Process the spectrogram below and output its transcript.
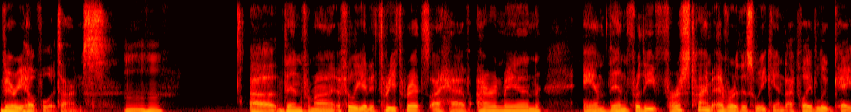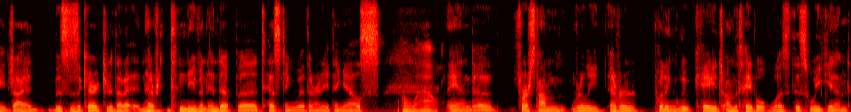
very helpful at times. Mm-hmm. Uh, then for my affiliated three threats, I have Iron Man, and then for the first time ever this weekend, I played Luke Cage. I this is a character that I never didn't even end up uh, testing with or anything else, Oh, wow. and uh, first time really ever putting Luke Cage on the table was this weekend,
